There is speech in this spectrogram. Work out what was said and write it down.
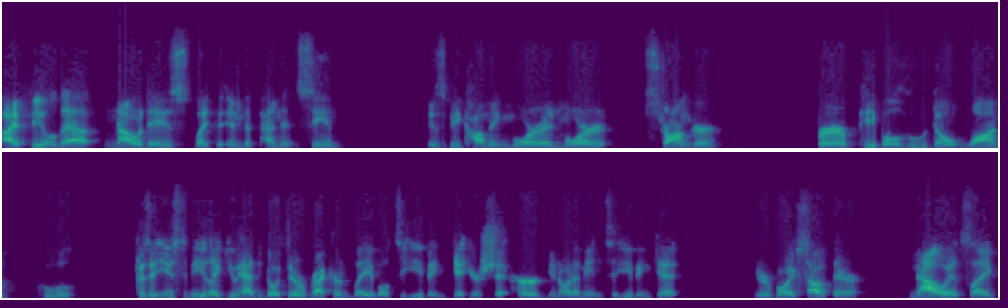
I feel that nowadays, like the independent scene, is becoming more and more stronger for people who don't want who because it used to be like you had to go through a record label to even get your shit heard you know what i mean? To even get your voice out there. Now it's like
